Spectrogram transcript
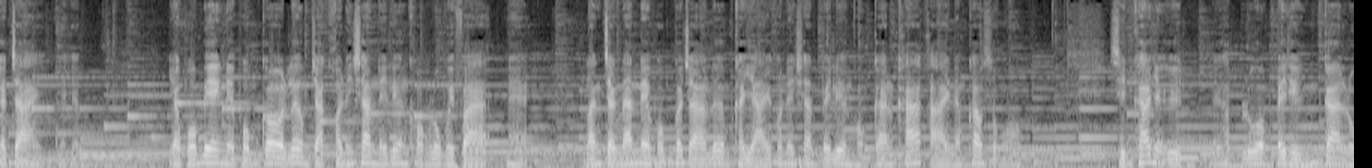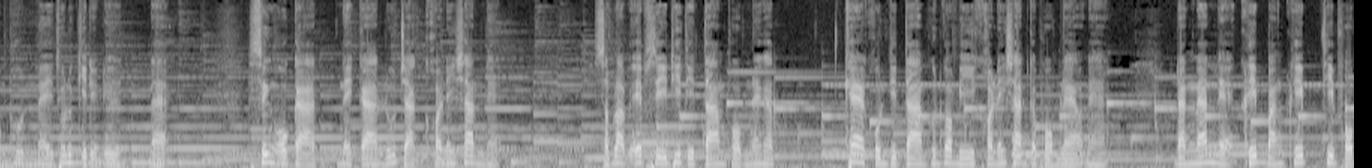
กระจาย อย่างผมเองเนี่ยผมก็เริ่มจากคอนเน t ชันในเรื่องของโรงไฟฟ้านะฮะหลังจากนั้นเนี่ยผมก็จะเริ่มขยายคอนเน t ชันไปเรื่องของการค้าขายนำเข้าส่งออก สินค้าอย่างอื่นนะครับรวมไปถึงการลงทุนในธุรกิจอื่นๆนะฮะซึ่งโอกาสในการรู้จักคอนเน t ชันเนี่ยสำหรับ FC ที่ติดตามผมนะครับ แค่คุณติดตามคุณก็มีคอนเน t ชันกับผมแล้วนะฮะดังนั้นเนี่ยคลิปบางคลิปที่ผม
